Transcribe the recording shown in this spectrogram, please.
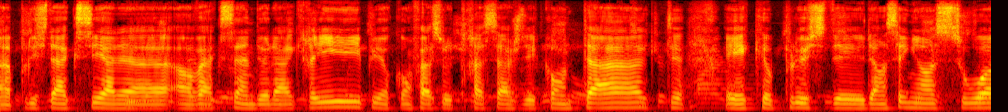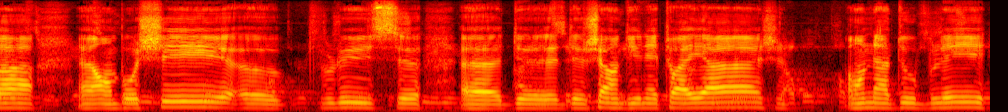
euh, plus d'accès au vaccin de la grippe, qu'on fasse le traçage des contacts et que plus d'enseignants soient soit euh, embaucher euh, plus euh, de, gens du nettoyage. On a doublé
